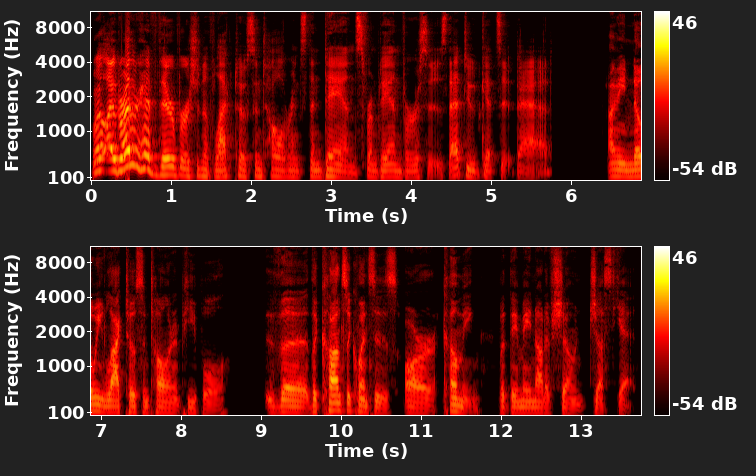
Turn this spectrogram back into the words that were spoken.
well, I'd rather have their version of lactose intolerance than Dan's from Dan Versus. That dude gets it bad. I mean, knowing lactose intolerant people, the the consequences are coming, but they may not have shown just yet.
